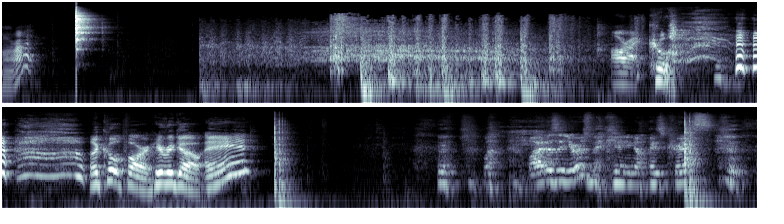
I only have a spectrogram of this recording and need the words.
All right. All right, cool. A cool part. Here we go. And Why doesn't yours make any noise, Chris?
